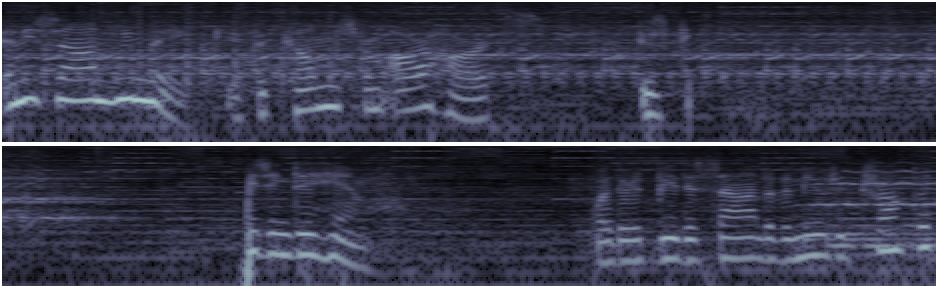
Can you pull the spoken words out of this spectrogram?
Any sound we make, if it comes from our hearts, is pleasing to him, whether it be the sound of a muted trumpet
